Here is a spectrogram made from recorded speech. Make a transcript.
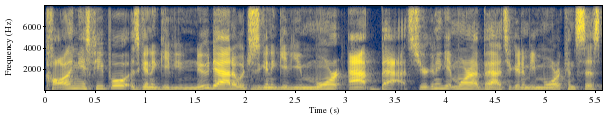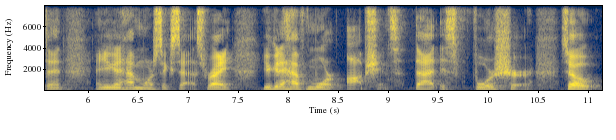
calling these people is going to give you new data, which is going to give you more at bats. You're going to get more at bats. You're going to be more consistent and you're going to have more success, right? You're going to have more options. That is for sure. So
